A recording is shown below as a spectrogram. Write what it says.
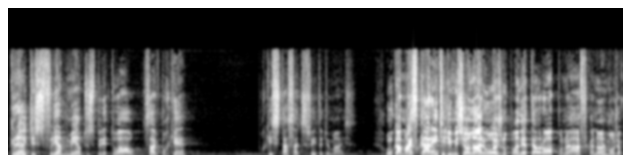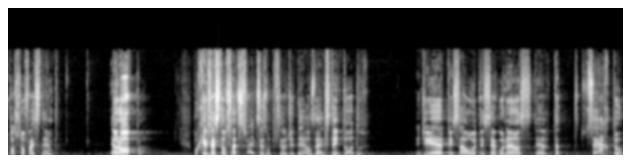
grande esfriamento espiritual. Sabe por quê? Porque está satisfeita demais. O lugar mais carente de missionário hoje no planeta é a Europa, não é a África, não, irmão, já passou faz tempo. Europa. Porque eles já estão satisfeitos, eles não precisam de Deus, né? Eles têm tudo. Tem dinheiro, tem saúde, tem segurança, está tudo certo.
